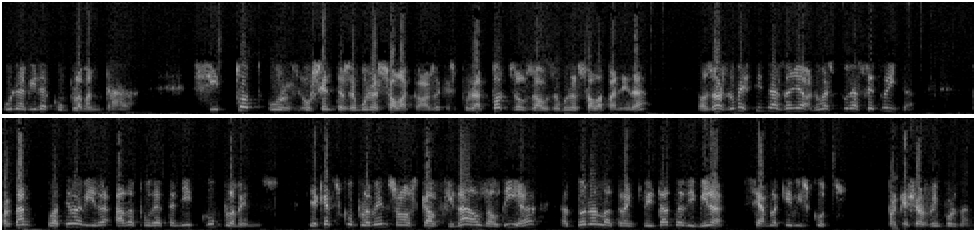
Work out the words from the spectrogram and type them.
una vida complementada. Si tot ho, ho centres en una sola cosa, que és posar tots els ous en una sola panera, aleshores només tindràs d'allò, només podràs fer truita. Per tant, la teva vida ha de poder tenir complements. I aquests complements són els que al final del dia et donen la tranquil·litat de dir, mira, sembla que he viscut, perquè això és l'important.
